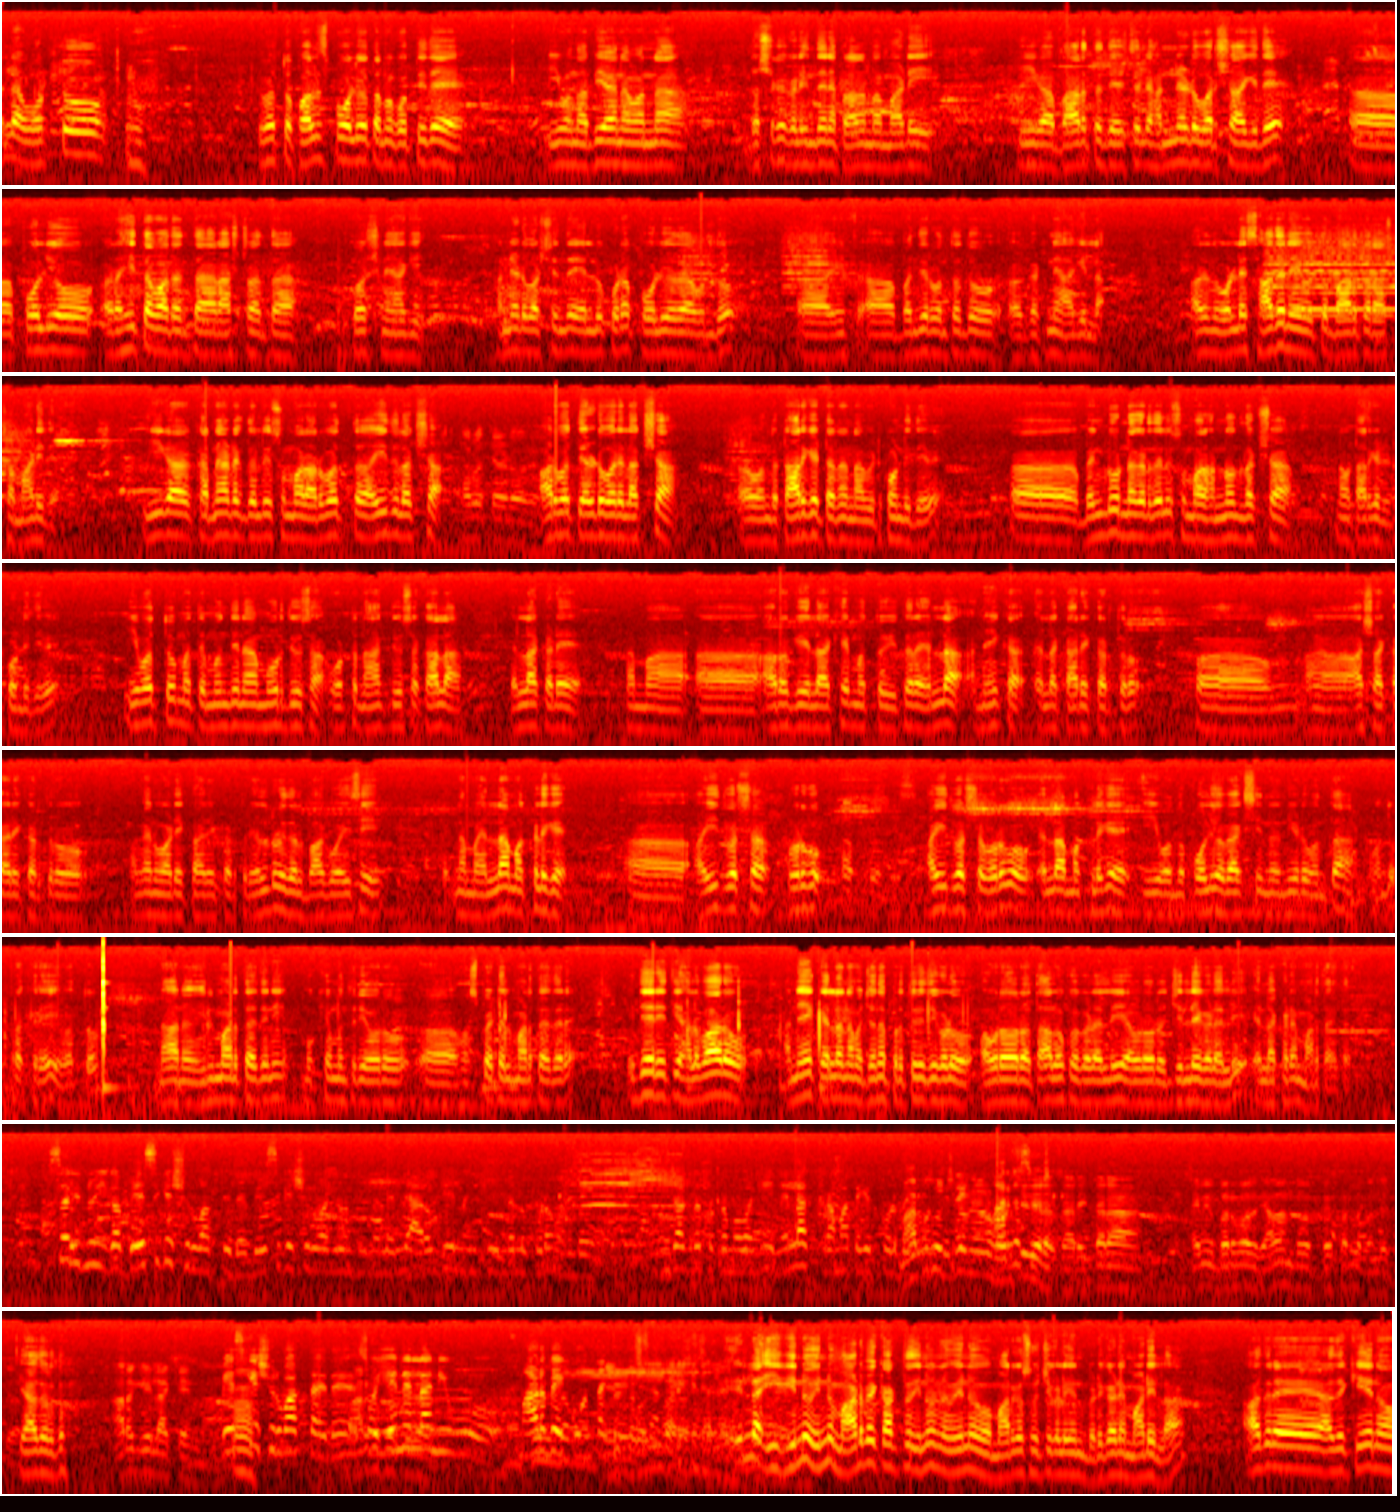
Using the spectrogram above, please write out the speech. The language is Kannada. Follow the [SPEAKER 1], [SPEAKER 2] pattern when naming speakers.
[SPEAKER 1] ಇಲ್ಲ ಒಟ್ಟು ಇವತ್ತು ಪಲ್ಸ್ ಪೋಲಿಯೋ ತಮಗೆ ಗೊತ್ತಿದೆ ಈ ಒಂದು ಅಭಿಯಾನವನ್ನು ದಶಕಗಳ ಪ್ರಾರಂಭ ಮಾಡಿ ಈಗ ಭಾರತ ದೇಶದಲ್ಲಿ ಹನ್ನೆರಡು ವರ್ಷ ಆಗಿದೆ ಪೋಲಿಯೋ ರಹಿತವಾದಂಥ ರಾಷ್ಟ್ರ ಅಂತ ಘೋಷಣೆಯಾಗಿ. ಹನ್ನೆರಡು ವರ್ಷದಿಂದ ಎಲ್ಲೂ ಕೂಡ ಪೋಲಿಯೋದ ಒಂದು ಬಂದಿರುವಂಥದ್ದು ಘಟನೆ ಆಗಿಲ್ಲ. ಅದೊಂದು ಒಳ್ಳೆಯ ಸಾಧನೆ ಇವತ್ತು ಭಾರತ ರಾಷ್ಟ್ರ ಮಾಡಿದೆ. ಈಗ ಕರ್ನಾಟಕದಲ್ಲಿ ಸುಮಾರು ಅರವತ್ತೈದು ಲಕ್ಷ ಅರವತ್ತೆರಡೂವರೆ ಲಕ್ಷ ಒಂದು ಟಾರ್ಗೆಟನ್ನು ನಾವು ಇಟ್ಕೊಂಡಿದ್ದೇವೆ. ಬೆಂಗಳೂರು ನಗರದಲ್ಲಿ ಸುಮಾರು ಹನ್ನೊಂದು ಲಕ್ಷ ನಾವು ಟಾರ್ಗೆಟ್ ಇಟ್ಕೊಂಡಿದ್ದೀವಿ. ಇವತ್ತು ಮತ್ತು ಮುಂದಿನ ಮೂರು ದಿವಸ, ಒಟ್ಟು ನಾಲ್ಕು ದಿವಸ ಕಾಲ ಎಲ್ಲ ಕಡೆ ನಮ್ಮ ಆರೋಗ್ಯ ಇಲಾಖೆ ಮತ್ತು ಇತರ ಎಲ್ಲ ಅನೇಕ ಎಲ್ಲ ಕಾರ್ಯಕರ್ತರು ಆಶಾ ಕಾರ್ಯಕರ್ತರು, ಅಂಗನವಾಡಿ ಕಾರ್ಯಕರ್ತರು ಎಲ್ಲರೂ ಇದರಲ್ಲಿ ಭಾಗವಹಿಸಿ ನಮ್ಮ ಎಲ್ಲ ಮಕ್ಕಳಿಗೆ ಐದು ವರ್ಷವರೆಗೂ ಐದು ವರ್ಷವರೆಗೂ ಎಲ್ಲ ಮಕ್ಕಳಿಗೆ ಈ ಒಂದು ಪೋಲಿಯೋ ವ್ಯಾಕ್ಸಿನ್ ನೀಡುವಂಥ ಒಂದು ಪ್ರಕ್ರಿಯೆ ಇವತ್ತು. ನಾನು ಇಲ್ಲಿ ಮಾಡ್ತಾ ಇದ್ದೀನಿ, ಮುಖ್ಯಮಂತ್ರಿಯವರು ಹಾಸ್ಪಿಟಲ್ ಮಾಡ್ತಾ ಇದ್ದಾರೆ. ಇದೇ ರೀತಿ ಹಲವಾರು ಅನೇಕ ಎಲ್ಲ ನಮ್ಮ ಜನಪ್ರತಿನಿಧಿಗಳು ಅವರವರ ತಾಲೂಕುಗಳಲ್ಲಿ, ಅವರವರ ಜಿಲ್ಲೆಗಳಲ್ಲಿ ಎಲ್ಲ ಕಡೆ ಮಾಡ್ತಾ ಇದ್ದಾರೆ.
[SPEAKER 2] ಸರ್ ಇನ್ನು ಈಗ ಬೇಸಿಗೆ ಶುರುವಾಗ್ತಿದೆ. ಬೇಸಿಗೆ ಶುರುವಾಗಿರುವಂಥ ಹಿನ್ನೆಲೆಯಲ್ಲಿ ಆರೋಗ್ಯ ಇಲಾಖೆಯಿಂದಲೂ ಕೂಡ ಒಂದು ಮುಂಜಾಗ್ರತಾ ಕ್ರಮವಾಗಿ ಇನ್ನೆಲ್ಲ ಕ್ರಮ.
[SPEAKER 3] ಹೊರಡಿಸಿದ್ದೀರಾ ಸರ್? ಈ ಥರ ಟೈಮಿಗೆ ಬರ್ಬೋದು. ಪೇಪರ್ಲ್ಲಿ ಬಂದಿತ್ತು ಆರೋಗ್ಯ ಇಲಾಖೆಯಿಂದ?
[SPEAKER 2] ಬೇಸಿಗೆ ಶುರುವಾಗ್ತಾ ಇದೆ. ಸೊ ಏನೆಲ್ಲ ನೀವು ಮಾಡಬೇಕು ಅಂತ
[SPEAKER 1] ಇಲ್ಲ ಈಗ ಇನ್ನೂ ಇನ್ನೂ ಮಾಡಬೇಕಾಗ್ತದೆ. ಇನ್ನೂ ನಾವೇನು ಮಾರ್ಗಸೂಚಿಗಳೇನು ಬಿಡುಗಡೆ ಮಾಡಿಲ್ಲ. ಆದರೆ ಅದಕ್ಕೇನು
